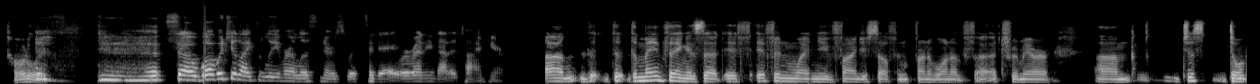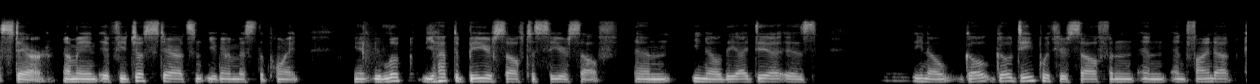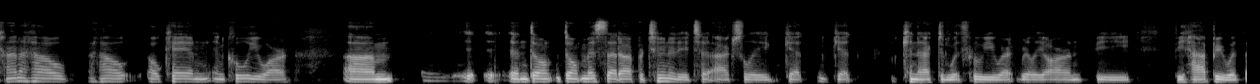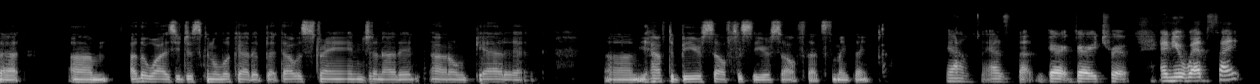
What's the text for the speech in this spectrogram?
totally so, what would you like to leave our listeners with today? We're running out of time here. Um, the, the, main thing is that if, if and when you find yourself in front of one of uh, a true mirror, um, just don't stare. I mean, if you just stare, you're going to miss the point. You, you look, you have to be yourself to see yourself. And, you know, the idea is, you know, go, go deep with yourself and, and, and find out kind of how, how okay and, and cool you are. Um, and don't, don't miss that opportunity to actually get, get connected with who you really are and be be happy with that. Um otherwise you're just going to look at it but that was strange and i didn't i don't get it. Um you have to be yourself to see yourself. That's the main thing. Yeah, as that very very true. And your website?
